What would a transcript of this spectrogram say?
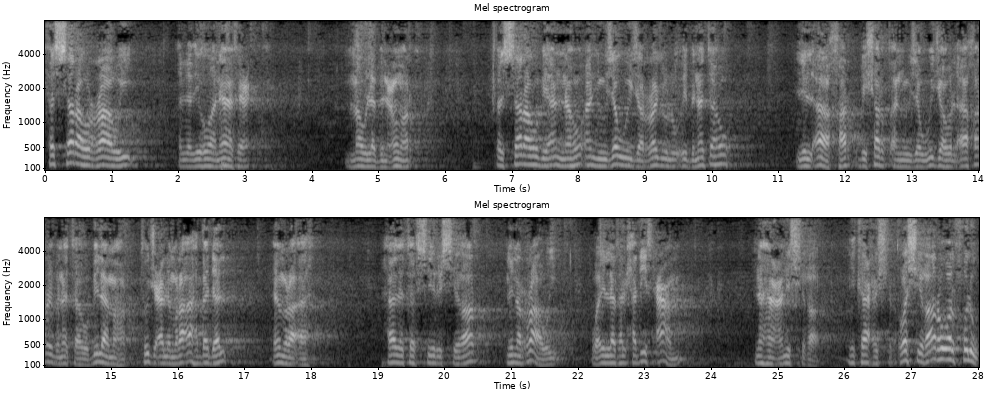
فسره الراوي الذي هو نافع مولى بن عمر فسره بأنه أن يزوج الرجل ابنته للآخر بشرط أن يزوجه الآخر ابنته بلا مهر. تجعل امرأة بدل امرأة. هذا تفسير الشغار من الراوي وإلا فالحديث عام نهى عن الشغار. نكاح الشغار. والشغار هو الخلو.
